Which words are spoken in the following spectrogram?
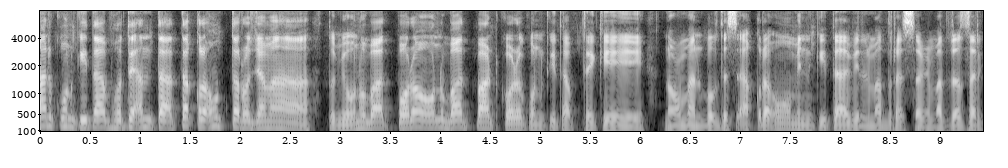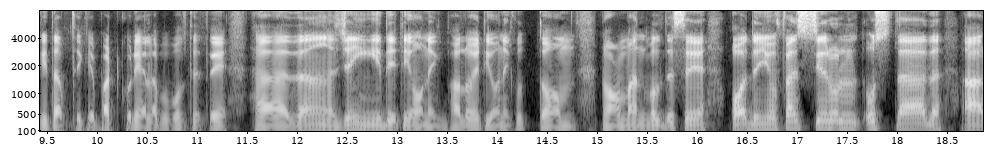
আর কোন কিতাব হতে আন্তা? তাকরাউ তারজামা তুমি অনুবাদ পড়ো, অনুবাদ পাঠ করো কোন কিতাব থেকে? নরমান বলতেছে আকরা ও মিন কিতাবিল মাদ্রাসা। আমি মাদ্রাসার কিতাব থেকে পাঠ করি আলাবু বলতেছে হাদা জাইদ, এটি অনেক ভালো, এটি অনেক উত্তম। নরমান বলতেছে, কদ উস্তাদ। আর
